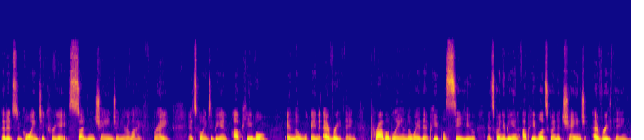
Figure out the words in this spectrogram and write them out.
that it's going to create sudden change in your life, right? It's going to be an upheaval in the in everything, probably in the way that people see you. It's going to be an upheaval. It's going to change everything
